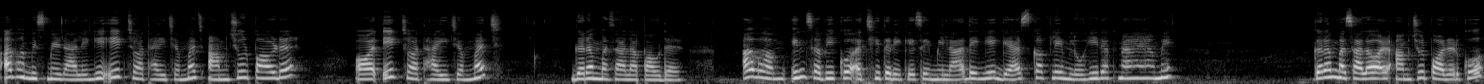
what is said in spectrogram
अब हम इसमें डालेंगे एक चौथाई चम्मच आमचूर पाउडर। और एक चौथाई चम्मच गरम मसाला पाउडर। अब हम इन सभी को अच्छी तरीके से मिला देंगे। गैस का फ्लेम लो ही रखना है हमें। गरम मसाला और आमचूर पाउडर को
